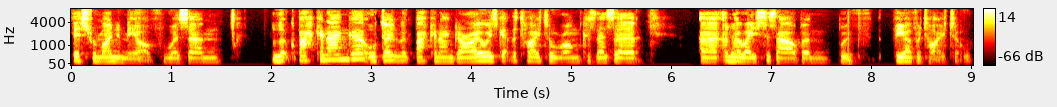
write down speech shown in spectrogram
this reminded me of was um, Look Back in Anger or Don't Look Back in Anger. I always get the title wrong because there's a uh, an Oasis album with the other title,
